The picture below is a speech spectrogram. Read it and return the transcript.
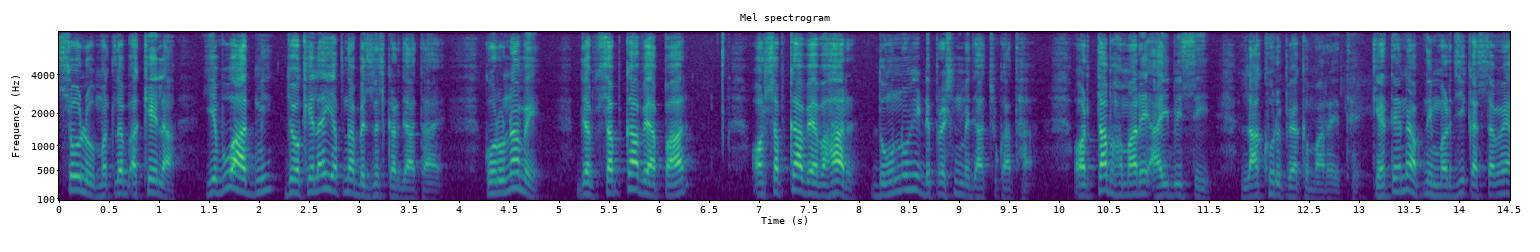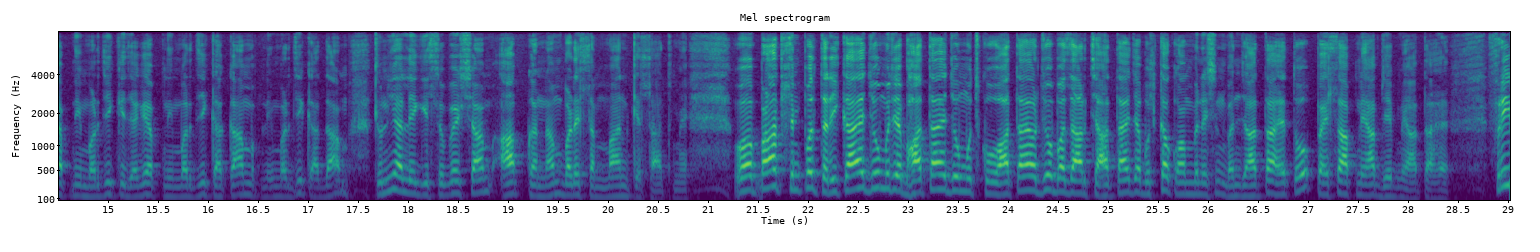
सोलो मतलब अकेला। ये वो आदमी जो अकेला ही अपना बिज़नेस कर जाता है। कोरोना में जब सबका व्यापार और सबका व्यवहार दोनों ही डिप्रेशन में जा चुका था और तब हमारे आईबीसी लाखों रुपया कमा रहे थे। कहते हैं ना, अपनी मर्ज़ी का समय, अपनी मर्ज़ी की जगह, अपनी मर्ज़ी का काम, अपनी मर्ज़ी का दाम, दुनिया लेगी सुबह शाम, आपका नाम बड़े सम्मान के साथ में। वह बड़ा सिंपल तरीका है, जो मुझे भाता है, जो मुझको आता है और जो बाज़ार चाहता है, जब उसका कॉम्बिनेशन बन जाता है तो पैसा अपने आप जेब में आता है। फ्री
